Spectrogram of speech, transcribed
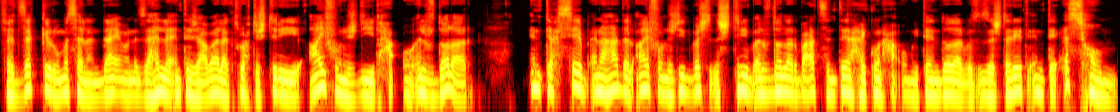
فتذكروا مثلا دائما إذا هلأ أنت جعبالك تروح تشتري آيفون جديد حقه 1000 دولار أنت حساب أنا هذا الآيفون الجديد بس أشتريه ب 1000 دولار بعد سنتين حيكون حقه 200 دولار بس إذا اشتريت أنت أسهم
